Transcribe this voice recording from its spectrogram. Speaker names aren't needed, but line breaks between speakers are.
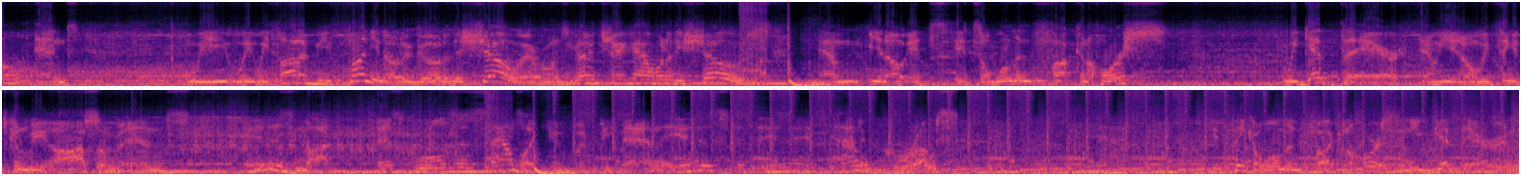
and we, we, we thought it'd be fun, you know, to go to the show. Everyone's gonna check out one of these shows. And, you know, it's, it's a woman fucking horse. We get there, and, you know, we think it's gonna be awesome, and it is not as cool as it sounds like it would be, man. It is, it is it's kind of gross. Think a woman fucking a horse, and you get there, and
